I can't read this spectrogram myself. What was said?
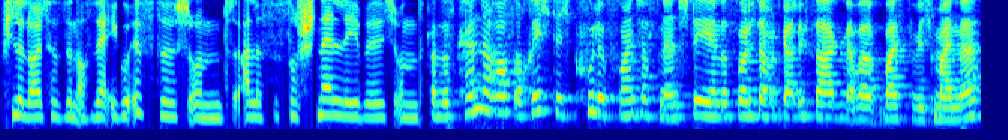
viele Leute sind auch sehr egoistisch und alles ist so schnelllebig und. Also es können daraus auch richtig coole Freundschaften entstehen. Das wollte ich damit gar nicht sagen, aber weißt du, wie ich meine?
